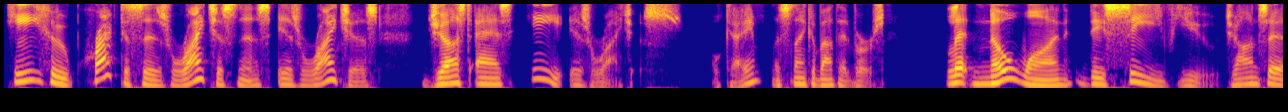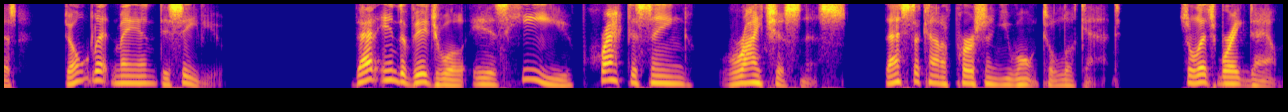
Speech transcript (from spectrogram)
He who practices righteousness is righteous just as he is righteous. Okay, let's think about that verse. Let no one deceive you. John says, Don't let man deceive you. that individual is he practicing righteousness. That's the kind of person you want to look at. So let's break down.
